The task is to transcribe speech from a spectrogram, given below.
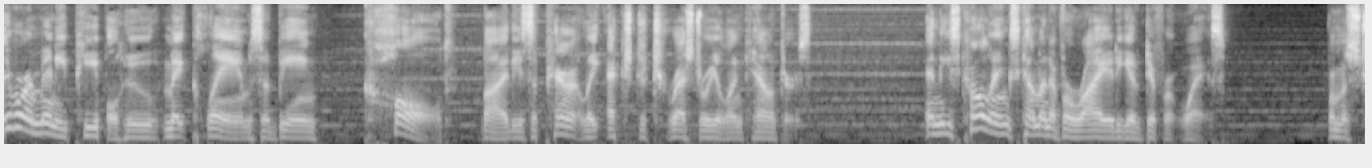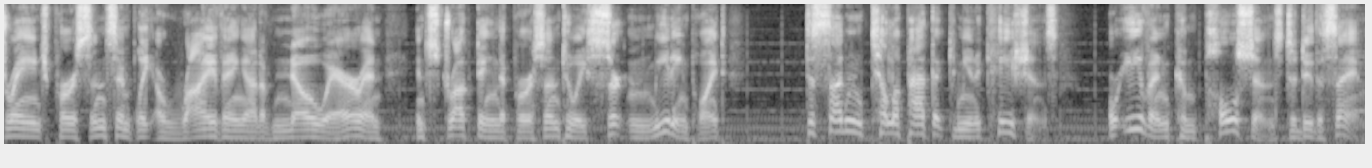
There are many people who make claims of being called by these apparently extraterrestrial encounters. And these callings come in a variety of different ways. From a strange person simply arriving out of nowhere and instructing the person to a certain meeting point, to sudden telepathic communications or even compulsions to do the same.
